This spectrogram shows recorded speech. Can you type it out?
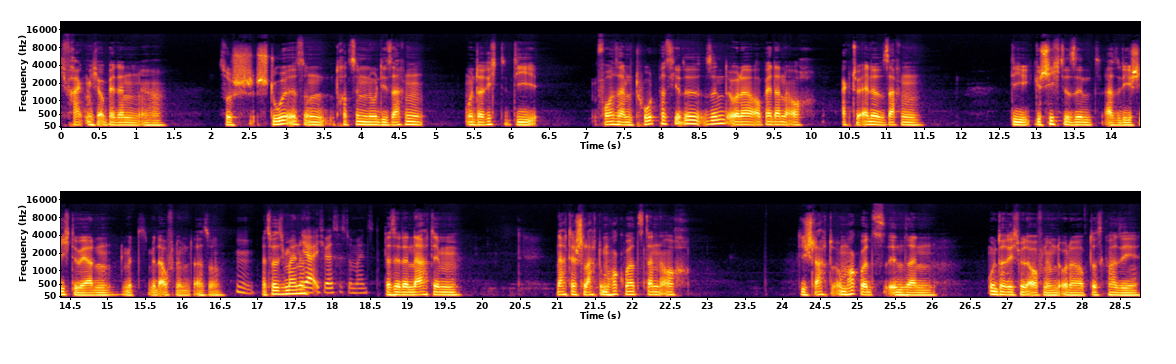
Ich frage mich, ob er dann äh, so stur ist und trotzdem nur die Sachen unterrichtet, die vor seinem Tod passierte sind, oder ob er dann auch aktuelle Sachen die Geschichte sind, also die Geschichte werden, mit, mit aufnimmt. Also, hm. weißt du, was ich meine? Ja, ich weiß, was du meinst. Dass er dann nach dem, nach der Schlacht um Hogwarts dann auch die Schlacht um Hogwarts in seinen Unterricht mit aufnimmt oder ob das quasi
